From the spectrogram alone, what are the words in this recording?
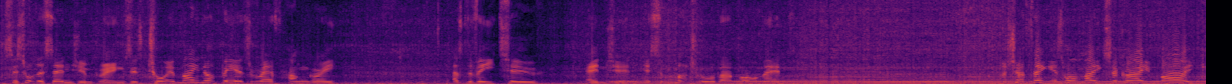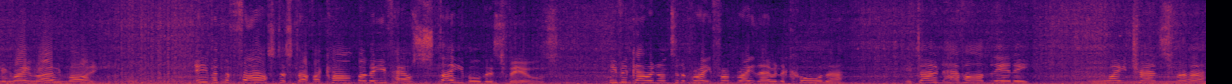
This is what this engine brings it's torque. It may not be as rev hungry as the V2 engine. It's much more about bottom end think is what makes a great bike a great road bike even the faster stuff I can't believe how stable this feels even going onto the brake front brake there in the corner you don't have hardly any weight transfer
